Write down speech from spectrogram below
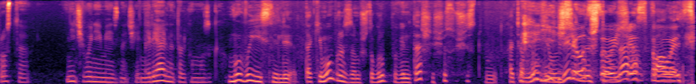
Просто ничего не имеет значения. Реально только музыка. Мы выяснили таким образом, что группа «Винтаж» еще существует. Хотя многие уверены, что она распалась.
